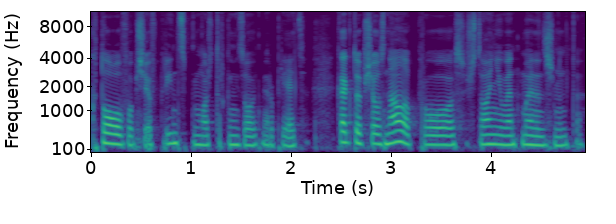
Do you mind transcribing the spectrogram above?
кто вообще, в принципе, может организовывать мероприятие. Как ты вообще узнала про существование ивент-менеджмента?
